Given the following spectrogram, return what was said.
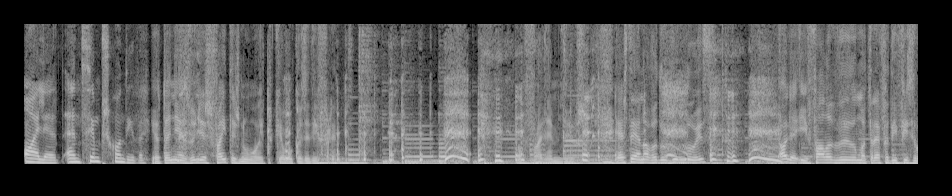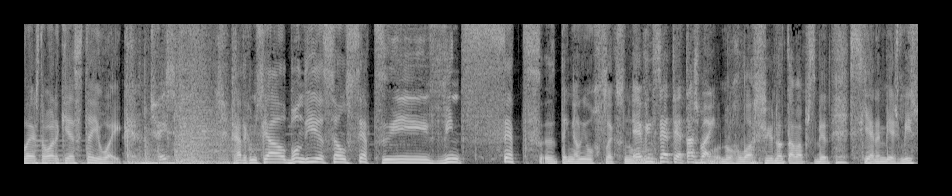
olha, ando sempre escondida. Eu tenho as unhas feitas no 8, que é uma coisa diferente. Valha-me Deus. Esta é a nova do Dean Lewis. Olha, e fala de uma tarefa difícil a esta hora que é Stay Awake. Rádio Comercial, bom dia, são 7 e 27 Eh, Tenho ali um reflexo no. É 27, é, estás bem. No, no relógio, eu não estava a perceber se era mesmo isso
